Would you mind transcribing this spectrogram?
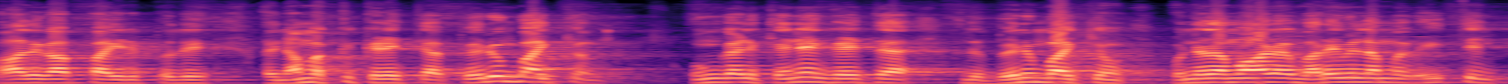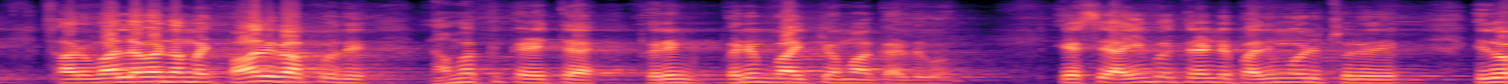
பாதுகாப்பாக இருப்பது அது நமக்கு கிடைத்த பெரும்பாக்கியம் உங்களுக்கு என்ன கிடைத்த? அந்த பெரும்பாக்கியம் உன்னதமான வரைவில் நம்ம வைத்து சர்வல்லவர் நம்மை பாதுகாப்பது நமக்கு கிடைத்த பெரும் பெரும்பாக்கியமாக கருதுவோம். எஸ் ஐம்பத்தி ரெண்டு பதிமூணு சொல்லுது இதோ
